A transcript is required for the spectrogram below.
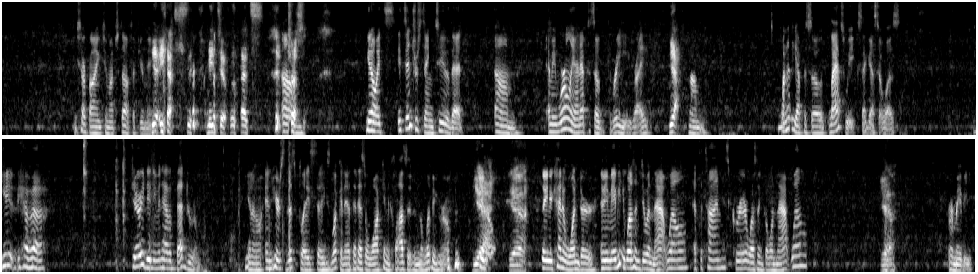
You start buying too much stuff if you're me. Yeah, yes, me too. That's Um, trust. you know, it's it's interesting too that, um, I mean, we're only on episode three, right? Yeah, Um, one of the episode last week's, I guess it was. He didn't have a. Jerry didn't even have a bedroom, you know. And here's this place that he's looking at that has a walk-in closet in the living room. yeah, know. yeah, so you kind of wonder. I mean, maybe he wasn't doing that well at the time. His career wasn't going that well, yeah. or maybe,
